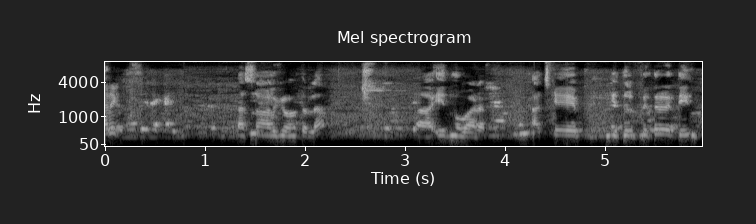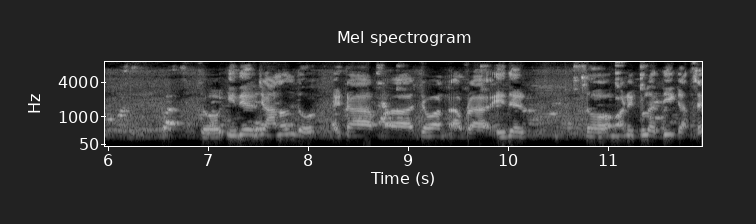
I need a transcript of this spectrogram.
মুবারক আসসালামু আলাইকুম রহমতুল্লাহ। ঈদ মোবারক। আজকে ঈদ উল ফিতরের দিন। তো ঈদের যে আনন্দ, এটা যেমন আমরা ঈদের, তো অনেকগুলো দিক আছে।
